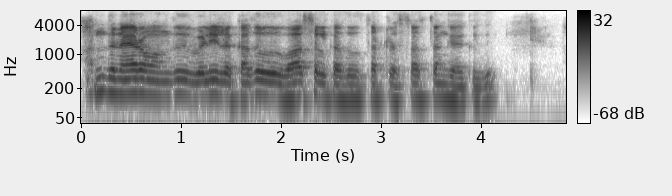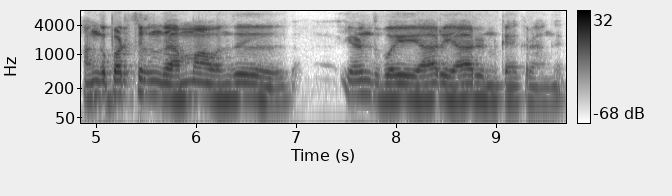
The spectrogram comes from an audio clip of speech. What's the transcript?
அந்த நேரம் வந்து வெளியில் கதவு வாசல் கதவு தட்டுற சத்தம் கேட்குது அங்கே படுத்திருந்த அம்மா வந்து எழுந்து போய் யார் யாருன்னு கேட்குறாங்க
